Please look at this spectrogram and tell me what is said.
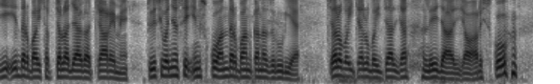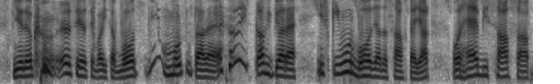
ये इधर भाई सब चला जाएगा चारे में। तो इसी वजह से इसको अंदर बंद करना ज़रूरी है। चलो भाई चलो भाई, चल जा ले जा यार इसको। ये देखो, ऐसे ऐसे भाई सब बहुत मोटू ताज़ा है। काफ़ी प्यारा है। इसकी उम्र बहुत ज़्यादा साफ्ट है यार, और है भी साफ़ साफ़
